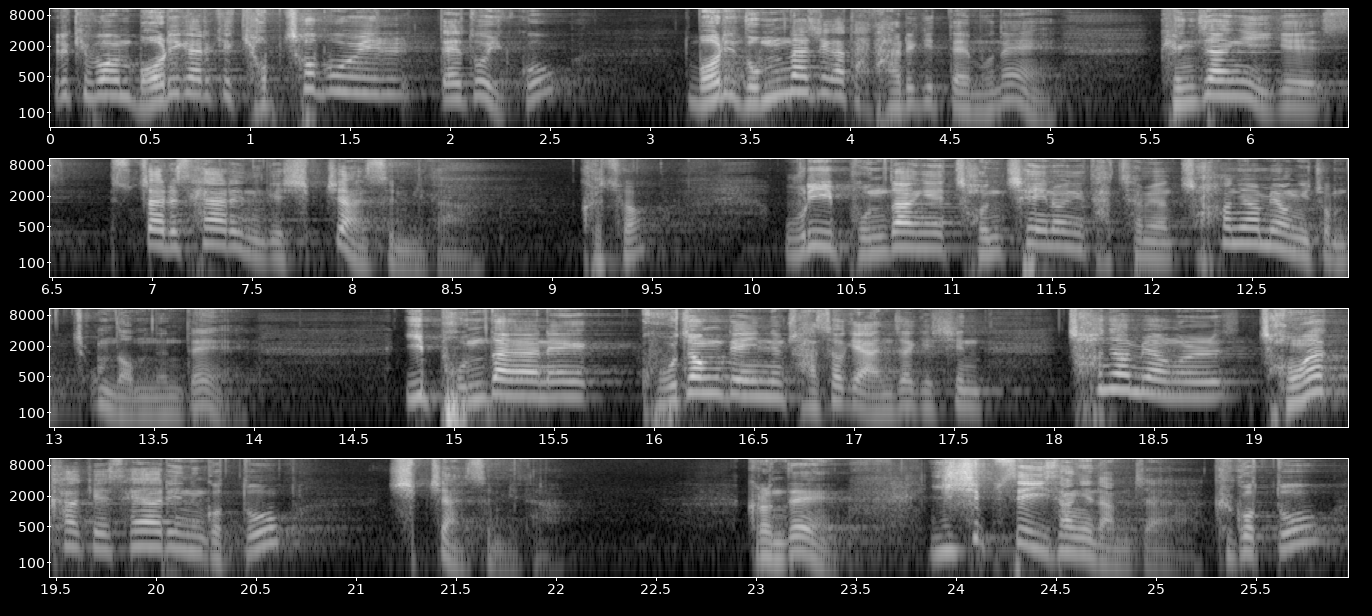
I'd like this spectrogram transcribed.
이렇게 보면 머리가 이렇게 겹쳐 보일 때도 있고 머리 높낮이가 다 다르기 때문에 굉장히 이게 숫자를 세하려는 게 쉽지 않습니다. 그렇죠? 우리 본당의 전체 인원이 다 차면 천여 명이 좀, 좀 넘는데 이 본당 안에 고정되어 있는 좌석에 앉아 계신 천여 명을 정확하게 세하리는 것도 쉽지 않습니다. 그런데 20세 이상의 남자, 그것도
